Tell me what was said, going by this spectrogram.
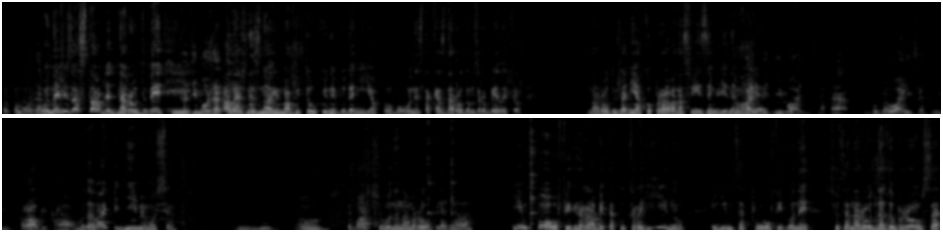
потім може... Вони ж і заставлять народ вить і. Тоді може Але ж не знаю, мабуть, толку не буде ніякого, бо вони таке з народом зробили, що народ уже ніякого права на своїй землі То хай немає. піднімаються та добиваються своїх прав і прав. Ну давай піднімемося. Угу. О, ти бачиш, що вони нам роблять, га? Їм пофіг грабить таку країну, і їм це пофіг. Вони, що це народне добро, все.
